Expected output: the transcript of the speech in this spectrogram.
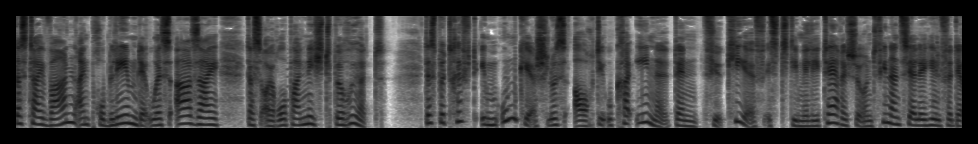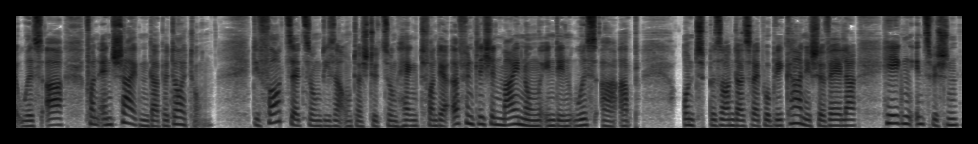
dass Taiwan ein Problem der USA sei, das Europa nicht berührt. Das betrifft im Umkehrschluss auch die Ukraine, denn für Kiew ist die militärische und finanzielle Hilfe der USA von entscheidender Bedeutung. Die Fortsetzung dieser Unterstützung hängt von der öffentlichen Meinung in den USA ab. Und besonders republikanische Wähler hegen inzwischen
